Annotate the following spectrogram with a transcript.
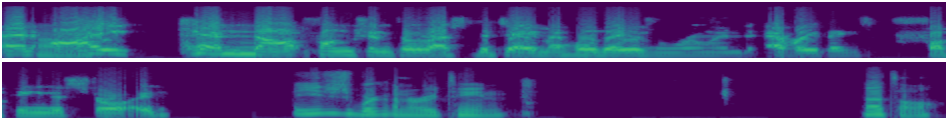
and Oh. I cannot function for the rest of the day. My whole day is ruined. Everything's fucking destroyed. You just work on a routine. That's all.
